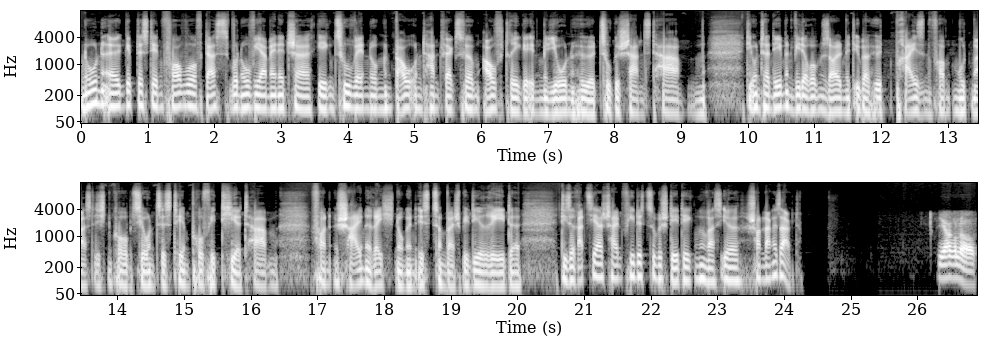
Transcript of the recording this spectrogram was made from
Nun äh, gibt es den Vorwurf, dass Vonovia-Manager gegen Zuwendungen Bau- und Handwerksfirmen Aufträge in Millionenhöhe zugeschanzt haben. Die Unternehmen wiederum sollen mit überhöhten Preisen vom mutmaßlichen Korruptionssystem profitiert haben. Von Scheinrechnungen ist zum Beispiel die Rede. Diese Razzia scheint vieles zu bestätigen, was ihr schon lange sagt. Ja, genau.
